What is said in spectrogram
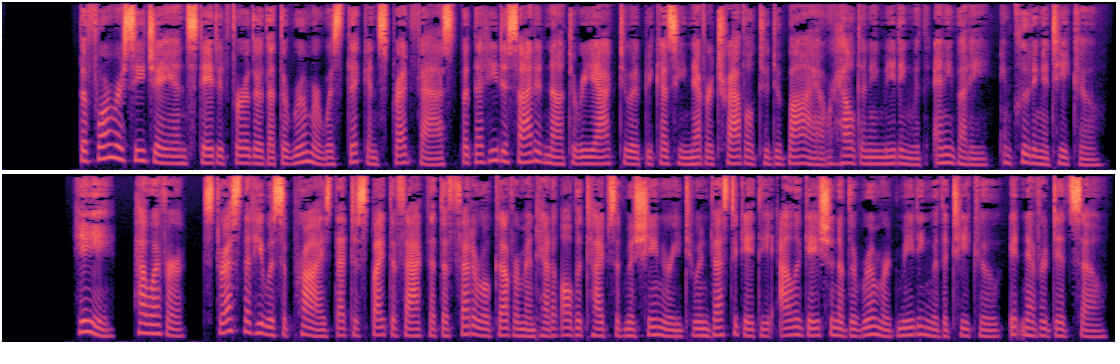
The former CJN stated further that the rumor was thick and spread fast, but that he decided not to react to it because he never traveled to Dubai or held any meeting with anybody, including Atiku. He, however, stressed that he was surprised that despite the fact that the federal government had all the types of machinery to investigate the allegation of the rumored meeting with Atiku, it never did so.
